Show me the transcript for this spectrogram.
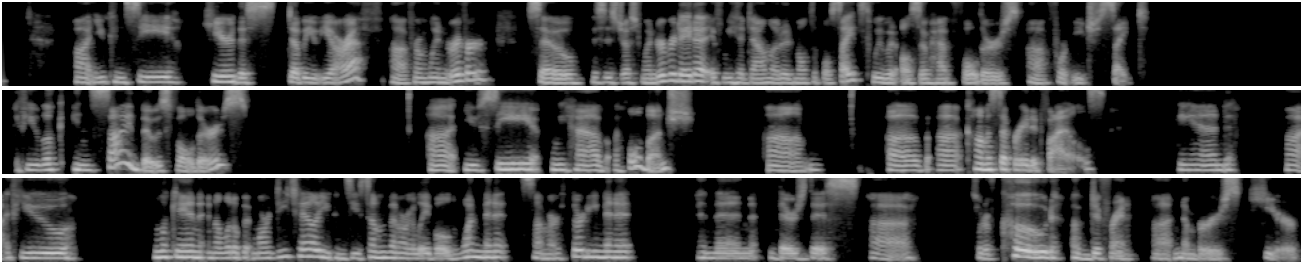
Uh, you can see here this WREF uh, from Wind River. So this is just Wind River data. If we had downloaded multiple sites, we would also have folders uh, for each site. If you look inside those folders, uh, you see we have a whole bunch um, of uh, comma separated files. And uh, if you look in in a little bit more detail, you can see some of them are labeled one minute, some are 30 minute. And then there's this uh, sort of code of different uh, numbers here.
